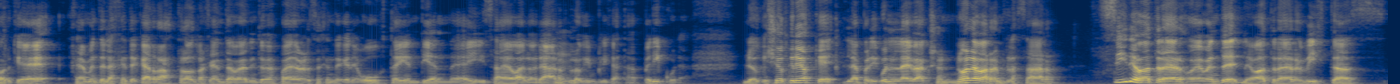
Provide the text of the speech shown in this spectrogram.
porque generalmente la gente que arrastra a otra gente a ver Into the Spider-Verse es gente que le gusta y entiende y sabe valorar mm. lo que implica esta película. Lo que yo creo es que la película en live action no la va a reemplazar. Sí le va a traer, obviamente, le va a traer vistas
